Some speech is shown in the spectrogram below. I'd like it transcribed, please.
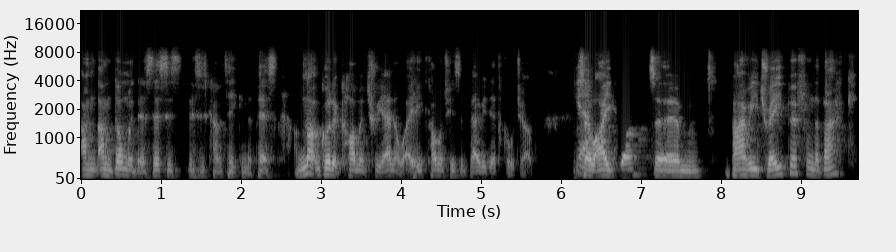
I'm I'm done with this. This is this is kind of taking the piss. I'm not good at commentary anyway. Commentary is a very difficult job. yeah So I got um, Barry Draper from the back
